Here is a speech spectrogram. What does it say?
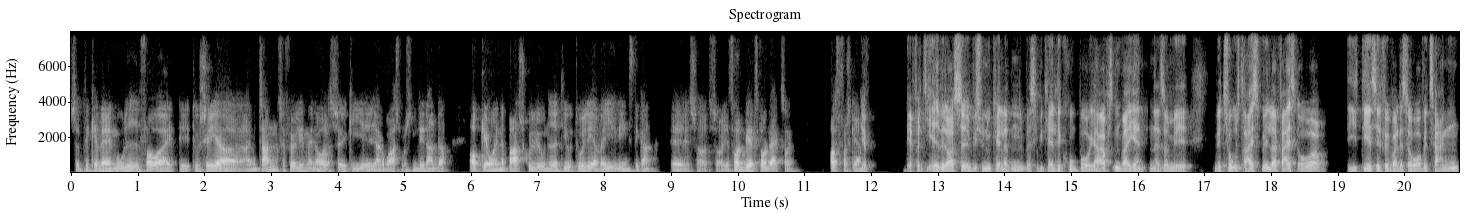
Så det kan være en mulighed for at uh, dosere Armin Tangen selvfølgelig, men også give uh, Jakob Rasmussen lidt andre opgaver, end at bare skulle løbe ned og duellere hver evig eneste gang. Så, så jeg tror, det bliver et stort værktøj, også for skærm. Ja. Ja, for de havde vel også, hvis vi nu kalder den, hvad skal vi kalde det, Kronborg Jacobsen-varianten, altså med, med to stregspillere faktisk over, i det her tilfælde var det så over ved Tangen,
